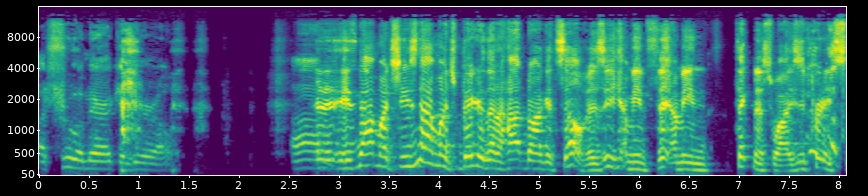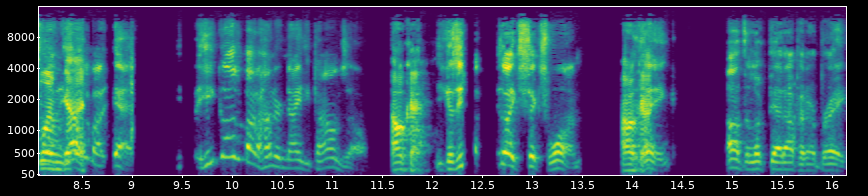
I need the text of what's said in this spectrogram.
a true American hero. Um, he's not much. He's not much bigger than a hot dog itself, is he? I mean, th- I mean, thickness wise, he's a pretty slim guy. About, yeah, he goes about 190 pounds though. Okay. Because he's like six one. Okay. I think. I'll have to look that up in our break.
